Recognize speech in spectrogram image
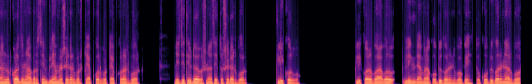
ডাউনলোড করার জন্য আবার সিম্পলি আমরা সেটার উপর ট্যাপ করব ট্যাপ করার পর নিচে থ্রিডি অপশন আছে, তো সেটার উপর ক্লিক করব। ক্লিক করার পর আবার লিঙ্কটা আমরা কপি করে নেব ওকে তো কপি করে নেওয়ার পর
